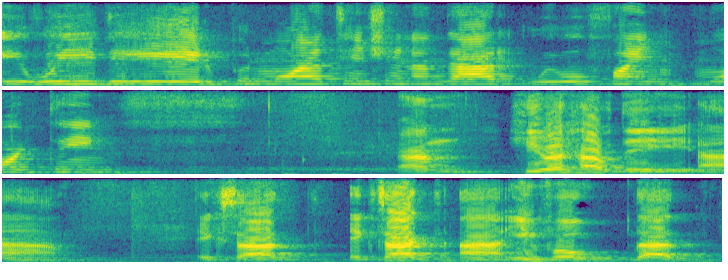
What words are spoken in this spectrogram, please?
if we did put more attention on that, we will find more things. And here I have the uh, exact exact uh, info that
